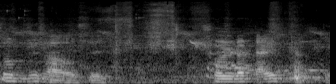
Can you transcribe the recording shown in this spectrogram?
সবজি খাওয়া উচিত। শরীরটা টাইট থাকবে।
